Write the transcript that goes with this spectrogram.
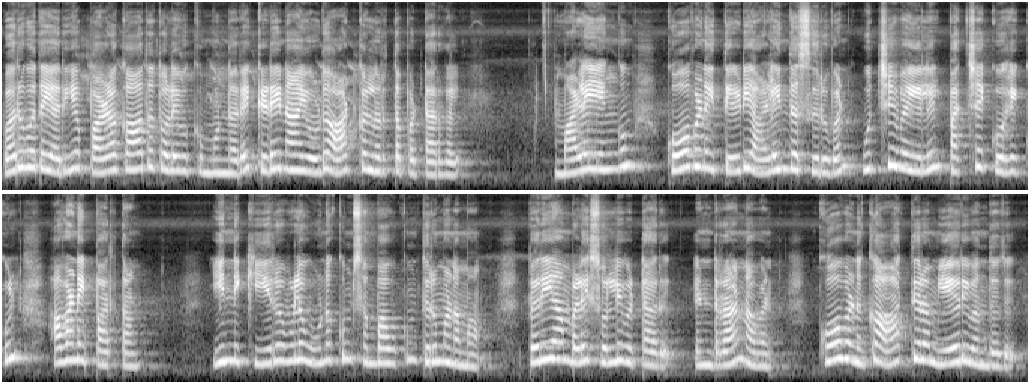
வருவதை அறிய பழகாத தொலைவுக்கு முன்னரே கிடைநாயோடு ஆட்கள் நிறுத்தப்பட்டார்கள். மலையெங்கும் கோவனை தேடி அலைந்த சிறுவன் உச்சி வெயிலில் பச்சை குகைக்குள் அவனை பார்த்தான். இன்னைக்கு இரவுல உனக்கும் செம்பாவுக்கும் திருமணமாம். பெரியாம்பளை சொல்லிவிட்டாரு என்றான் அவன். கோவனுக்கு ஆத்திரம் ஏறி வந்தது.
